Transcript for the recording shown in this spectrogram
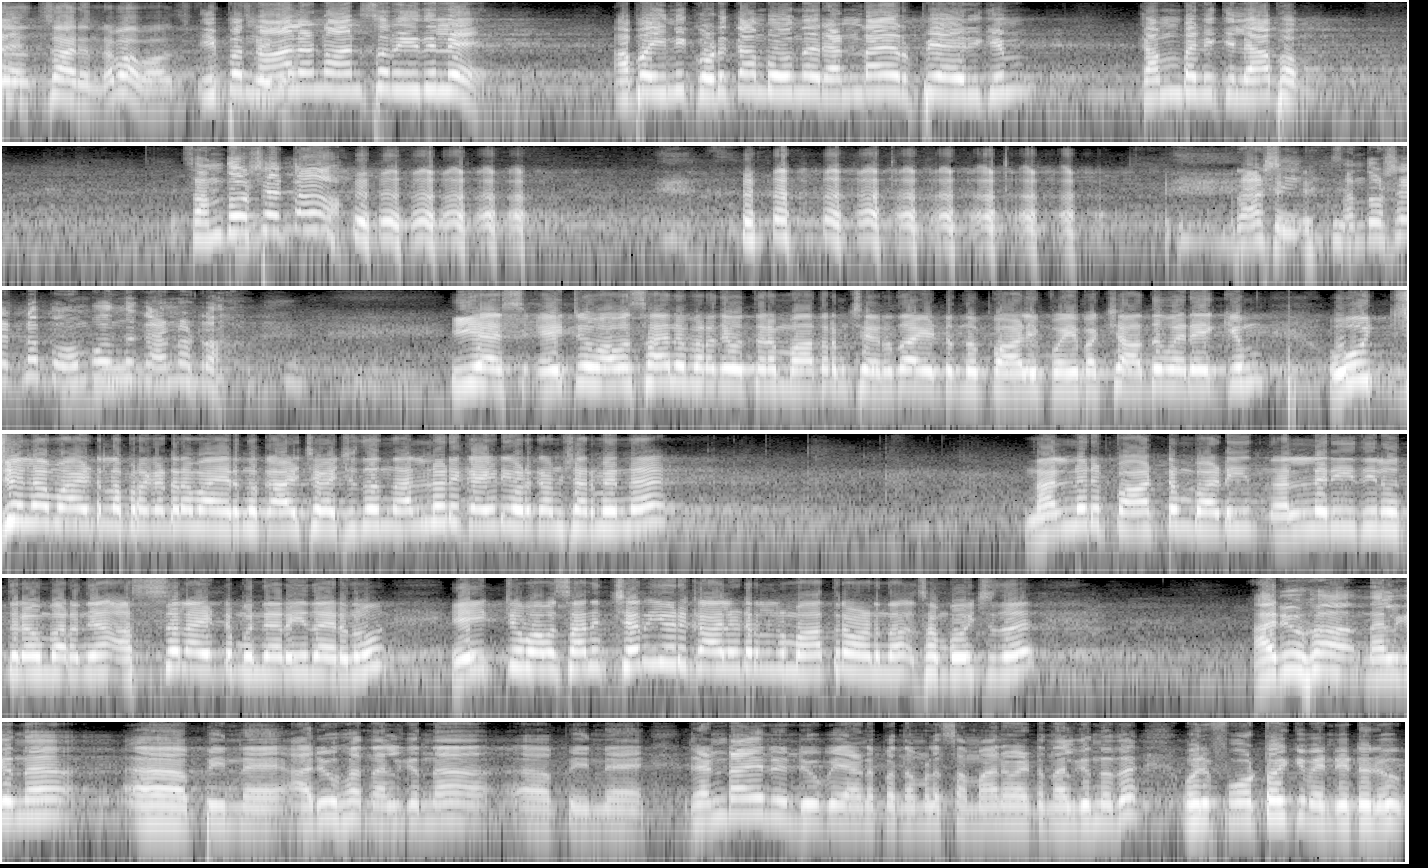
ഇപ്പൊ നാലെണ്ണം ആൻസർ ചെയ്തില്ലേ? അപ്പൊ ഇനി കൊടുക്കാൻ പോകുന്ന രണ്ടായിരം റുപ്യ ആയിരിക്കും കമ്പനിക്ക് ലാഭം. സന്തോഷേട്ടാ റാഷി സന്തോഷേട്ടനെ പോകുമ്പോ ഒന്ന് കാണട്ടോ യെസ് ഏറ്റവും അവസാനം പറഞ്ഞ ഉത്തരം മാത്രം ചെറുതായിട്ടൊന്ന് പാളിപ്പോയി. പക്ഷെ അതുവരേക്കും ഉജ്ജ്വലമായിട്ടുള്ള പ്രകടനമായിരുന്നു കാഴ്ചവെച്ചത്. നല്ലൊരു കൈഡി കൊടുക്കാം ശർമ്മന് നല്ലൊരു പാട്ടും പാടി നല്ല രീതിയിൽ ഉത്തരവും പറഞ്ഞ് അസലായിട്ട് മുന്നേറിയതായിരുന്നു. ഏറ്റവും അവസാനം ചെറിയൊരു കാലിടലിൽ മാത്രമാണ് സംഭവിച്ചത്. അരുഹ നൽകുന്ന പിന്നെ അരുഹ നൽകുന്ന പിന്നെ രണ്ടായിരം രൂപയാണ് ഇപ്പം നമ്മൾ സമ്മാനമായിട്ട് നൽകുന്നത്. ഒരു ഫോട്ടോയ്ക്ക് വേണ്ടിയിട്ടൊരു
